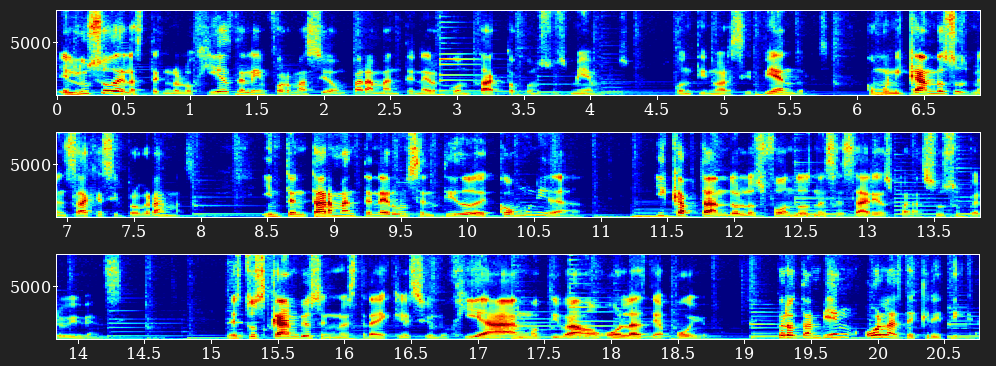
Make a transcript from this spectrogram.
el uso de las tecnologías de la información para mantener contacto con sus miembros, continuar sirviéndoles, comunicando sus mensajes y programas, intentar mantener un sentido de comunidad y captando los fondos necesarios para su supervivencia. Estos cambios en nuestra eclesiología han motivado olas de apoyo, pero también olas de crítica,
